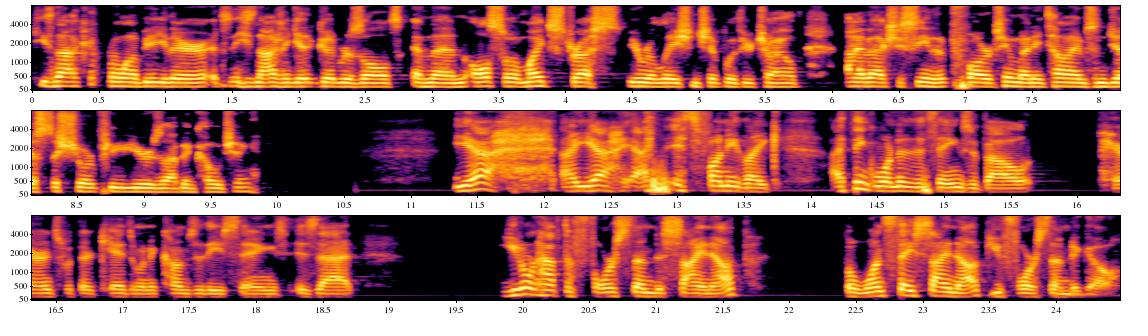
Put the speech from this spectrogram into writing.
He's not going to want to be there. It's, he's not going to get good results. And then also, it might stress your relationship with your child. I've actually seen it far too many times in just a short few years I've been coaching. Yeah, uh, yeah. It's funny. Like, I think one of the things about parents with their kids when it comes to these things is that you don't have to force them to sign up, but once they sign up, you force them to go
